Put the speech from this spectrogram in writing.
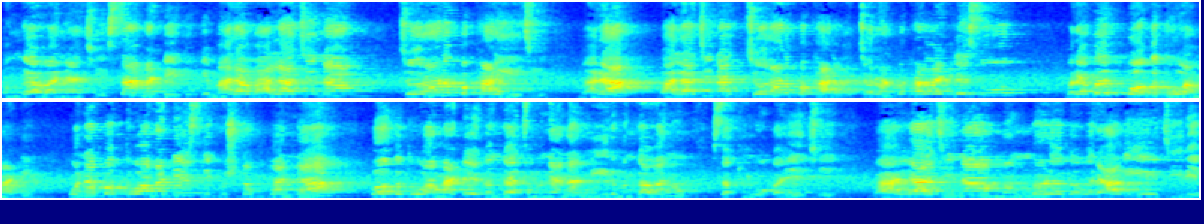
મંગાવવાના છે. શા માટે? તો કે મારા વાલાજીના ચરણ પખાળીએ છીએ. મારા વાલાજીના ચરણ પખાળવા. ચરણ પખાળવા એટલે શું? બરાબર? પગ ધોવા માટે. કોના પગ ધોવા માટે? શ્રી કૃષ્ણ ભગવાનના પગ ધોવા માટે ગંગા જમનાના નીર મંગાવવાનું સખીઓ કહે છે. વાલાજીના મંગળ ગૌરાવીએ જીરે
